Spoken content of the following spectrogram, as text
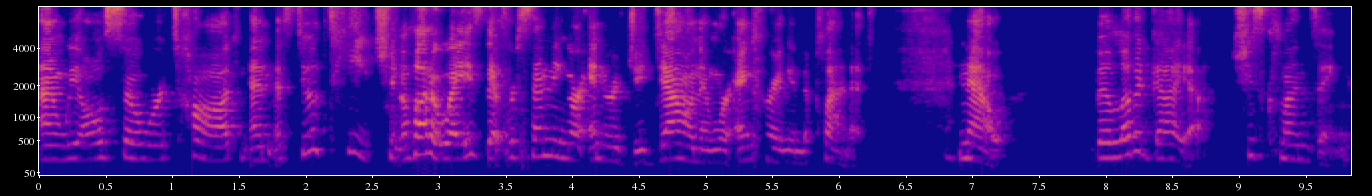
And we also were taught and still teach in a lot of ways that we're sending our energy down and we're anchoring in the planet. Now, beloved Gaia, she's cleansing.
